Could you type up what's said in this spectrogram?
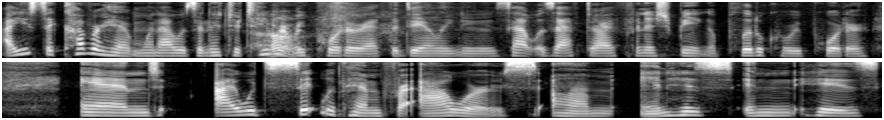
I used to cover him when I was an entertainment Oh. reporter at the Daily News. That was after I finished being a political reporter. And I would sit with him for hours um, in his in his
